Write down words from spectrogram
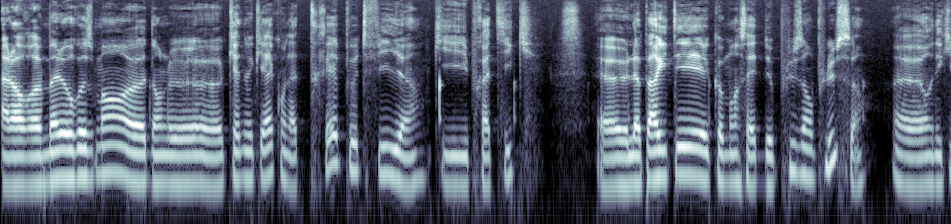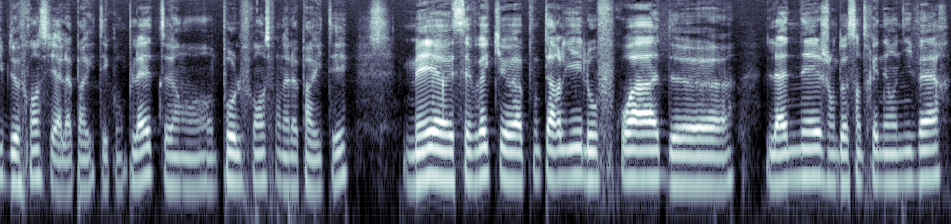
Alors malheureusement, dans le canoë-kayak, on a très peu de filles hein, qui pratiquent. Euh, la parité commence à être de plus en plus. Euh, en équipe de France, il y a la parité complète. En pôle France, on a la parité. Mais euh, c'est vrai qu'à Pontarlier, l'eau froide, la neige, on doit s'entraîner en hiver.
